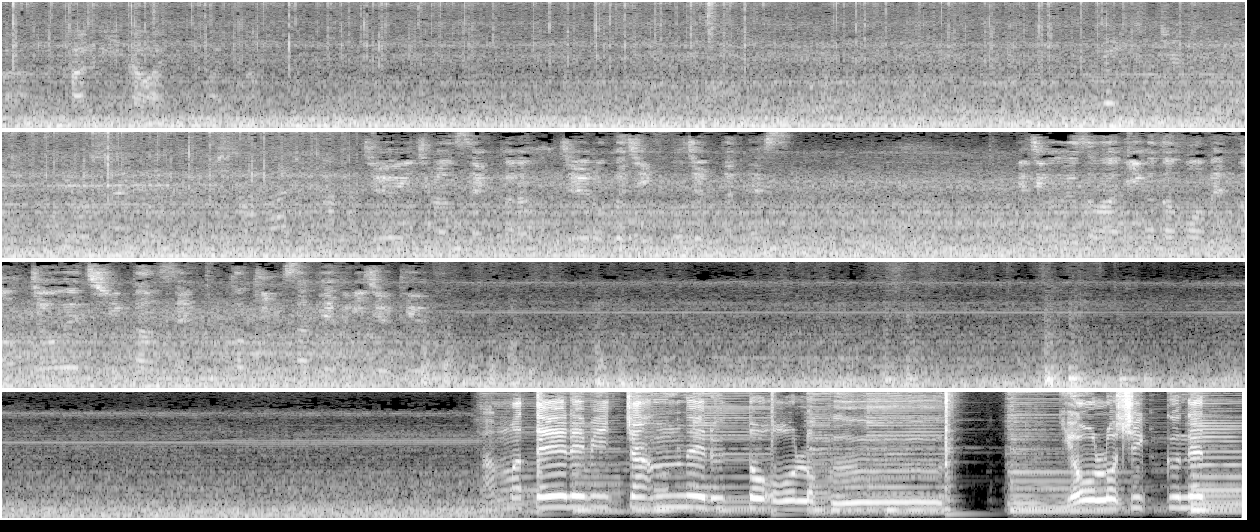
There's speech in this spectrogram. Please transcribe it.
は軽井沢にます11番線から16時50分です。越後湯沢新潟方面の上越新幹線。あんまテレビチャンネル登録。よろしくね。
